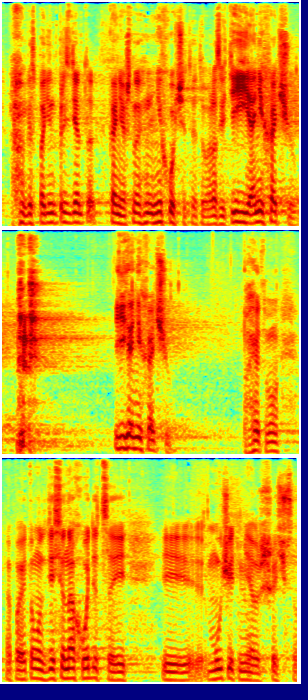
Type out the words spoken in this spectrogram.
Господин президент, конечно, не хочет этого развития, и я не хочу. И я не хочу. Поэтому, поэтому он здесь и находится, и, и мучает меня уже 6 часов.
